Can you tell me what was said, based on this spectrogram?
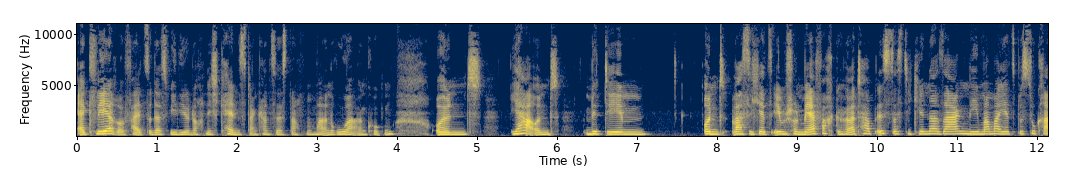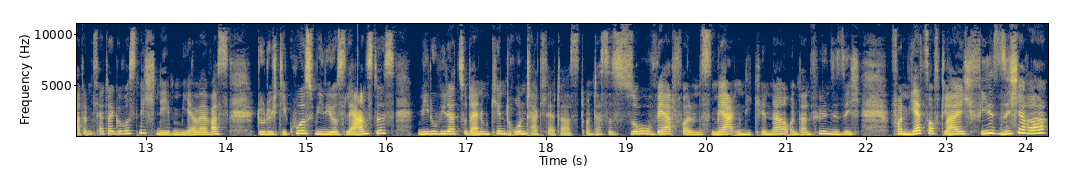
erkläre, falls du das Video noch nicht kennst. Dann kannst du es noch mal in Ruhe angucken. Und ja, und mit dem und was ich jetzt eben schon mehrfach gehört habe, ist, dass die Kinder sagen, nee Mama, jetzt bist du gerade im Klettergerüst nicht neben mir. Weil was du durch die Kursvideos lernst, ist, wie du wieder zu deinem Kind runterkletterst. Und das ist so wertvoll und das merken die Kinder. Und dann fühlen sie sich von jetzt auf gleich viel sicherer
